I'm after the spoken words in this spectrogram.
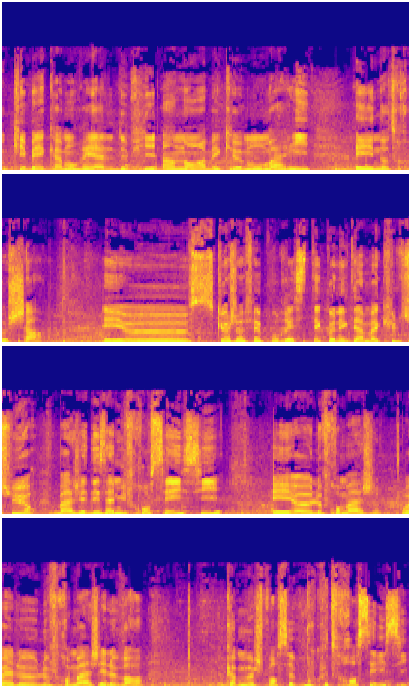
au Québec à Montréal depuis un an avec euh, mon mari et notre chat. Et euh, ce que je fais pour rester connectée à ma culture, bah, j'ai des amis français ici et le fromage, ouais le, le fromage et le vin, comme je pense beaucoup de Français ici.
